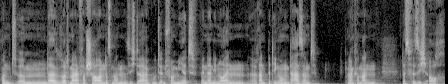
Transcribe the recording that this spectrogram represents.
Und ähm, da sollte man einfach schauen, dass man sich da gut informiert, wenn dann die neuen Randbedingungen da sind. Und dann kann man das für sich auch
